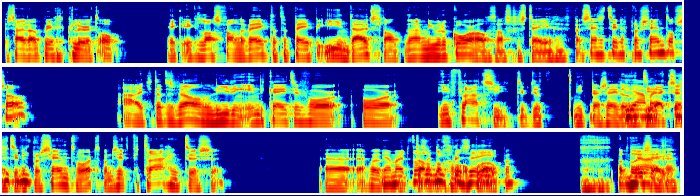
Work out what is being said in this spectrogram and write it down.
sta je er ook weer gekleurd op. Ik, ik las van de week dat de PPI in Duitsland naar een nieuw recordhoogte was gestegen. 26% of zo. Ah, weet je, dat is wel een leading indicator voor, voor inflatie. Natuurlijk dat, niet per se dat het direct 26% wordt, maar er zit vertraging tussen. Uh, ja, maar het was ook niet per se... Oplopen. Wat wil je zeggen?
